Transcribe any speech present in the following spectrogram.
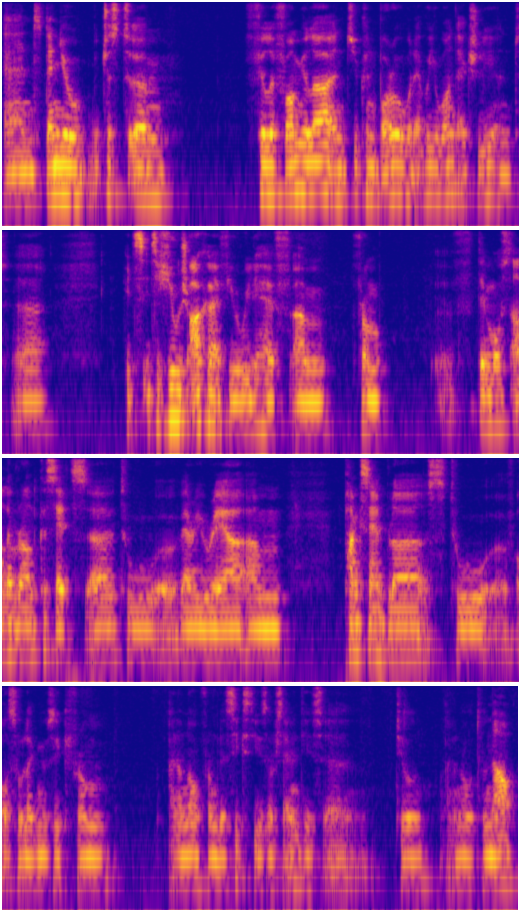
and then you just um, fill a formula and you can borrow whatever you want actually and uh, it's it's a huge archive you really have um, from uh, the most underground cassettes uh, to uh, very rare um, punk samplers to uh, also like music from I don't know from the 60s or 70s uh, till I don't know till now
